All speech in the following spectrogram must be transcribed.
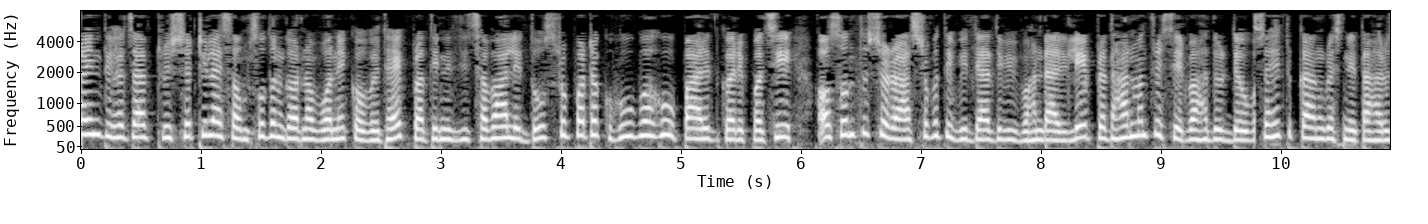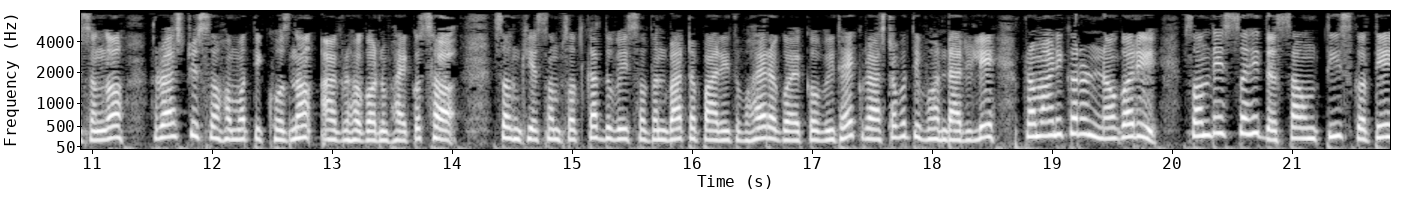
ऐन दुई हजार त्रिसठीलाई संशोधन गर्न बनेको विधेयक प्रतिनिधि सभाले दोस्रो पटक हुबहु पारित गरेपछि असन्तुष्ट राष्ट्रपति विद्यादेवी भण्डारीले प्रधानमन्त्री शेरबहादुर देव सहित कांग्रेस नेताहरूसँग राष्ट्रिय सहमति खोज्न आग्रह गर्नुभएको छ। संघीय संसदका दुवै सदनबाट पारित भएर गएको विधेयक राष्ट्रपति भण्डारीले प्रमाणीकरण नगरी सन्देशसहित साउन तीस गते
